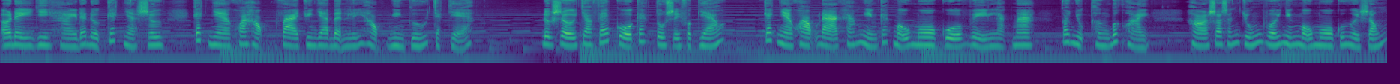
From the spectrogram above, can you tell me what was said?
Ở đây di hài đã được các nhà sư, các nhà khoa học và chuyên gia bệnh lý học nghiên cứu chặt chẽ. Được sự cho phép của các tu sĩ Phật giáo, các nhà khoa học đã khám nghiệm các mẫu mô của vị lạc ma có nhục thân bất hoại. Họ so sánh chúng với những mẫu mô của người sống.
